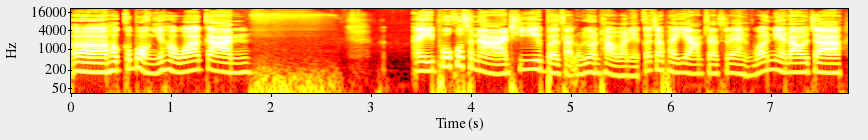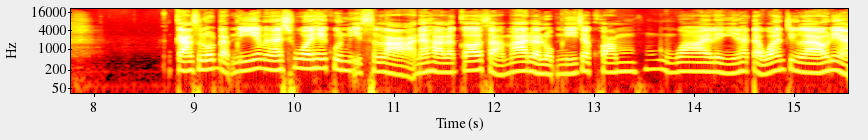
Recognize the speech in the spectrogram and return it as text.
เออเขาก็บอกอย่างนี้ค่ะว่าการ ไอ้พวกโฆษณาที่บริษัทรถยนต์ทำมาเนี่ยก็จะพยายามจะแสดงว่าเนี่ยเราจะการซื้อรถแบบนี้มันจะช่วยให้คุณมีอิสระนะคะ แล้วก็สามารถแบบหลบหนีจากความวุ่นวายอะไรอย่างนี้นะคะแต่ว่าจริงแล้วเนี่ย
